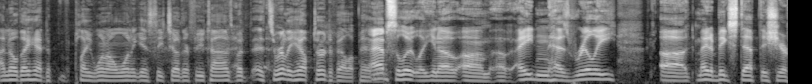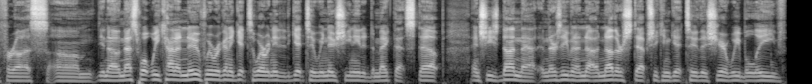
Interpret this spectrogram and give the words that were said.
I know they had to play one on one against each other a few times, but it's really helped her develop. Absolutely, you know, um, uh, Aiden has really uh, made a big step this year for us. Um, you know, and that's what we kind of knew if we were going to get to where we needed to get to. We knew she needed to make that step, and she's done that. And there's even an- another step she can get to this year. We believe.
